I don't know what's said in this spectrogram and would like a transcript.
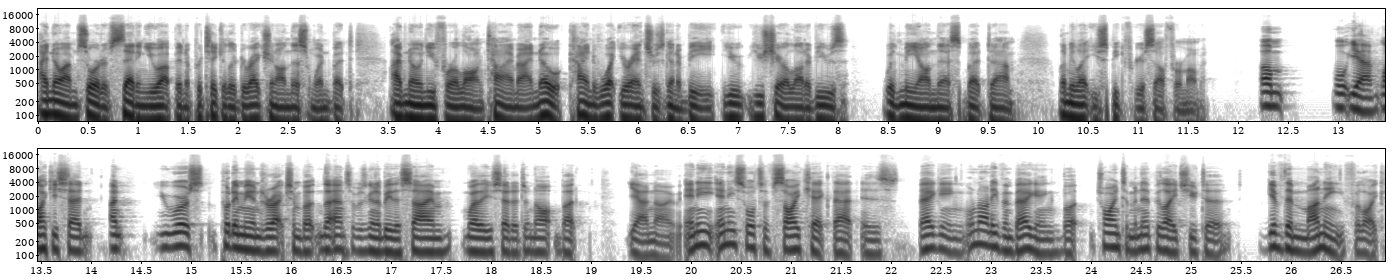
I know I'm sort of setting you up in a particular direction on this one, but I've known you for a long time, and I know kind of what your answer is going to be. You you share a lot of views with me on this, but um, let me let you speak for yourself for a moment. Um, well, yeah, like you said, and you were putting me in direction, but the answer was going to be the same whether you said it or not. But yeah, no, any any sort of psychic that is begging, or not even begging, but trying to manipulate you to give them money for like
